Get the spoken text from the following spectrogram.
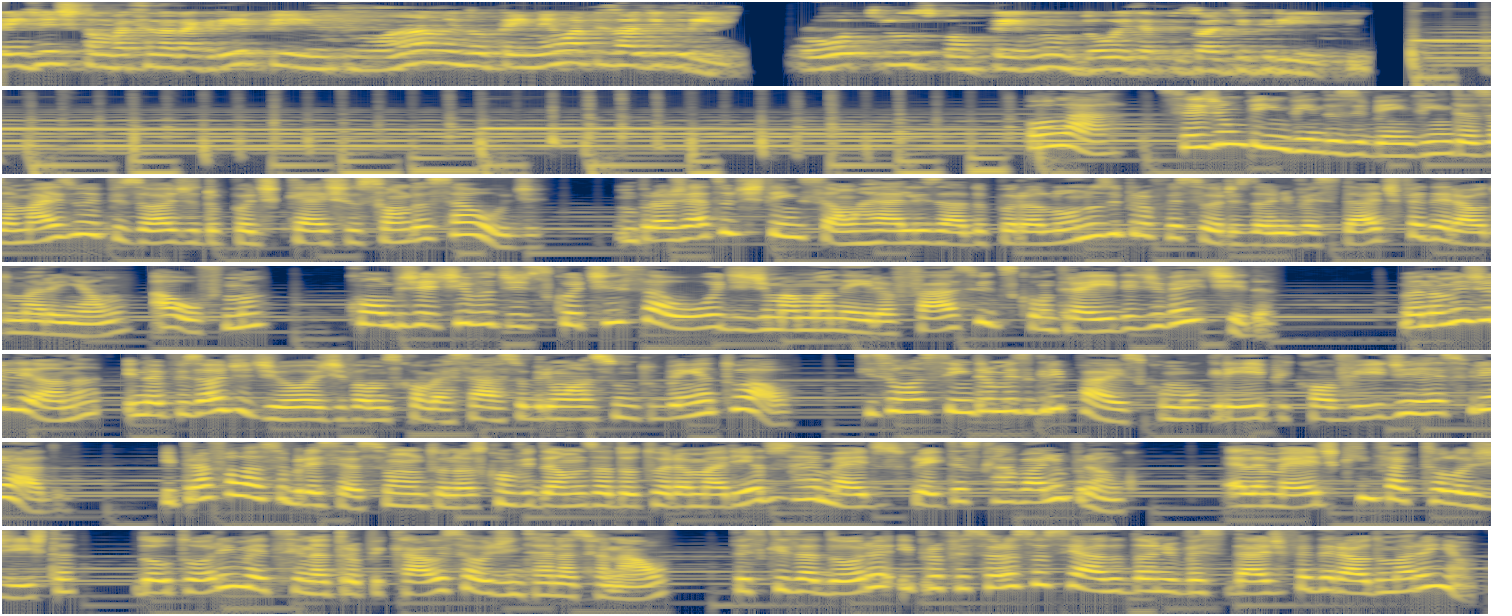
Tem gente que toma vacina da gripe no ano e não tem nenhum episódio de gripe. Outros vão ter um, dois episódios de gripe. Olá, sejam bem-vindos e bem-vindas a mais um episódio do podcast O Som da Saúde, um projeto de extensão realizado por alunos e professores da Universidade Federal do Maranhão, a UFMA, com o objetivo de discutir saúde de uma maneira fácil, descontraída e divertida. Meu nome é Juliana e no episódio de hoje vamos conversar sobre um assunto bem atual, que são as síndromes gripais, como gripe, covid e resfriado. E para falar sobre esse assunto, nós convidamos a doutora Maria dos Remédios Freitas Carvalho Branco. Ela é médica infectologista, doutora em Medicina Tropical e Saúde Internacional, pesquisadora e professora associada da Universidade Federal do Maranhão.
